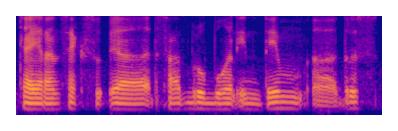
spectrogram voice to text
cairan seks ya saat berhubungan intim eh, terus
